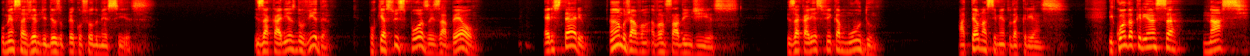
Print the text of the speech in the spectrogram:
o mensageiro de Deus, o precursor do Messias. E Zacarias duvida, porque a sua esposa, Isabel, era estéril, ambos já avançados em dias. E Zacarias fica mudo até o nascimento da criança. E quando a criança nasce,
